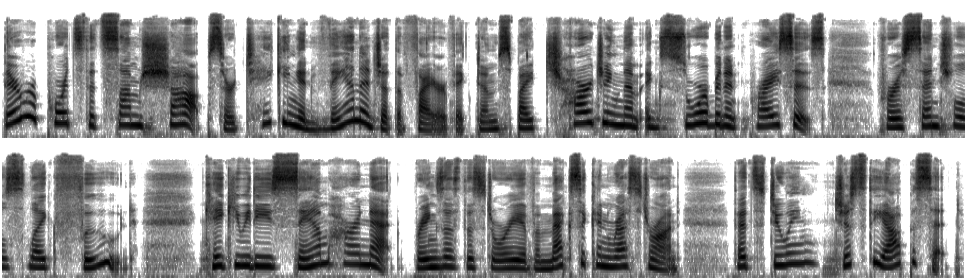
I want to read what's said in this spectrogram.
there are reports that some shops are taking advantage of the fire victims by charging them exorbitant prices for essentials like food. KQED's Sam Harnett brings us the story of a Mexican restaurant that's doing just the opposite.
